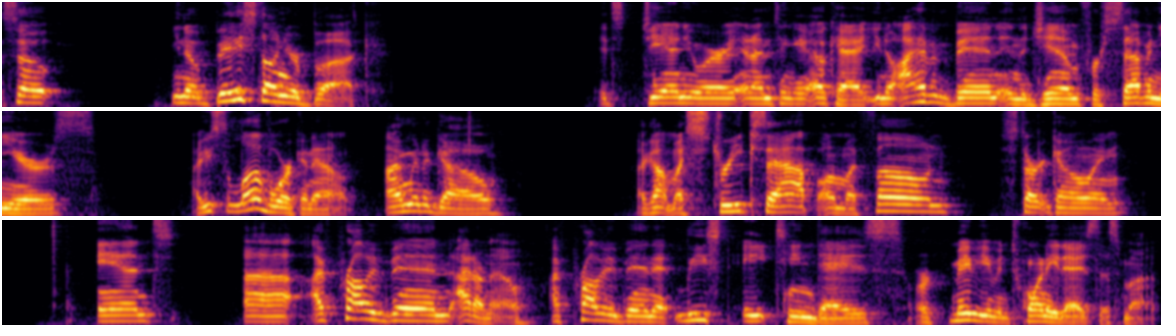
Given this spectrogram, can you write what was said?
so, you know, based on your book, it's January, and I'm thinking, okay, you know, I haven't been in the gym for seven years. I used to love working out. I'm going to go. I got my Streaks app on my phone, start going. And uh, I've probably been, I don't know, I've probably been at least 18 days or maybe even 20 days this month.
